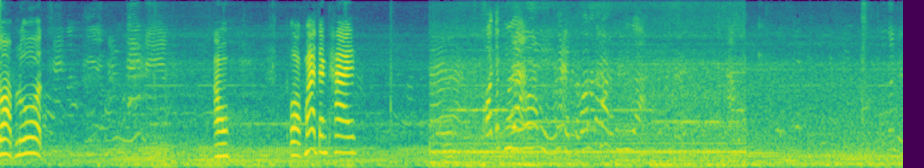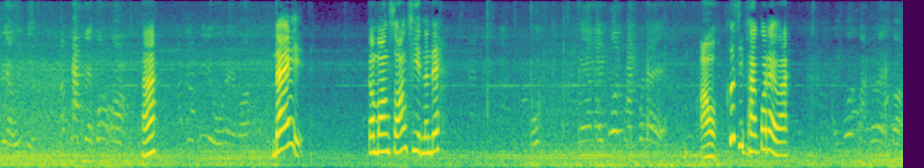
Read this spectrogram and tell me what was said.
รอบโลด เอา ออกมาจังไทยขอจะเพื่อแต่ว่าน้ำข้าวจะเพื่อฮะ ได้กระมองสองขีดนั่นเด้แม่ไอ้พวกพักก็ได้เอา คือสิพักก็ได้วะไอ้พวกพักก็ได้ก่อน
